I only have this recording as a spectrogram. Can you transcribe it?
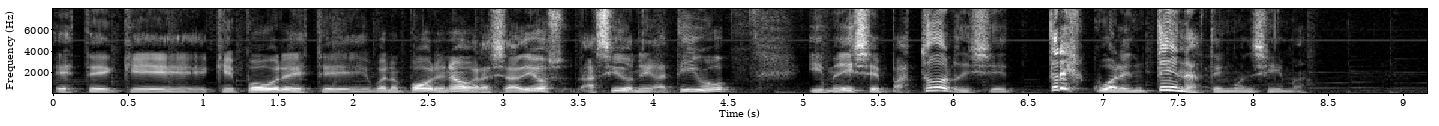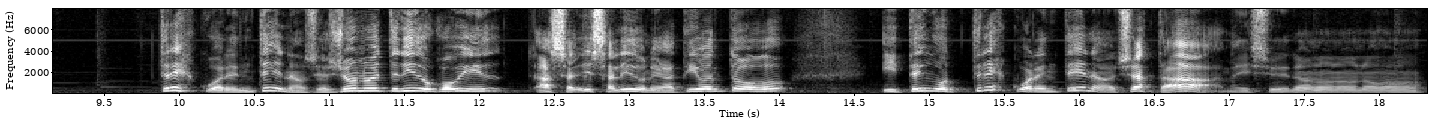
este, que, pobre, este, bueno, pobre no, gracias a Dios, ha sido negativo y me dice, pastor, dice, tres cuarentenas tengo encima. Tres cuarentenas, o sea, yo no he tenido COVID, he salido negativa en todo, y tengo tres cuarentenas, ya está. Me dice, no, no, no, no.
